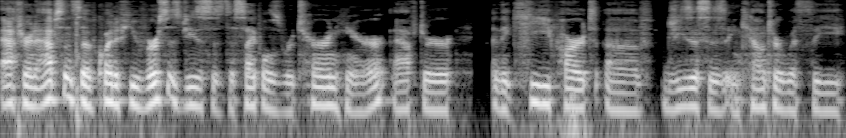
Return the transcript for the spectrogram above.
After an absence of quite a few verses, Jesus' disciples return here after the key part of Jesus' encounter with the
